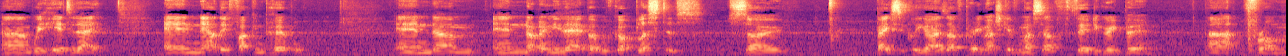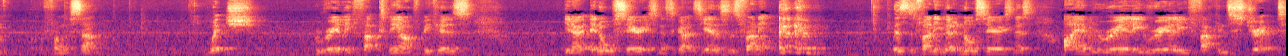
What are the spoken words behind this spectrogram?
um, we're here today, and now they're fucking purple. And um, and not only that, but we've got blisters. So basically, guys, I've pretty much given myself a third degree burn uh, from from the sun, which really fucks me off because, you know, in all seriousness, guys, yeah, this is funny. this is funny, but in all seriousness, I am really, really fucking strict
